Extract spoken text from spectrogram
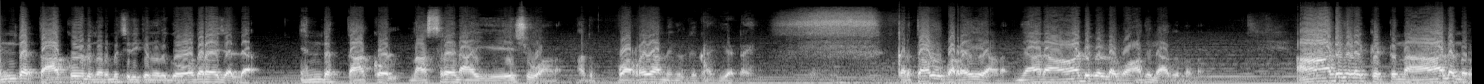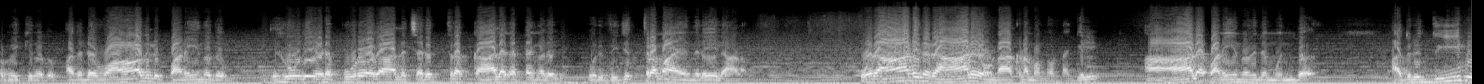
എന്റെ താക്കോൽ നിർമ്മിച്ചിരിക്കുന്നത് ഗോദറേജ് അല്ല എന്റെ താക്കോൽ നസ്രനായ യേശുവാണ്. അത് പറയാൻ നിങ്ങൾക്ക് കഴിയട്ടെ. കർത്താവ് പറയുകയാണ് ഞാൻ ആടുകളുടെ വാതിലാകുന്നത് ആടുകളെ കെട്ടുന്ന ആല നിർമ്മിക്കുന്നതും അതിന്റെ വാതിൽ പണിയുന്നതും യഹൂദയുടെ പൂർവകാല ചരിത്ര കാലഘട്ടങ്ങളിൽ ഒരു വിചിത്രമായ നിലയിലാണ്. ഒരാടിനൊരു ആല ഉണ്ടാക്കണമെന്നുണ്ടെങ്കിൽ ആ ആല പണിയുന്നതിന് മുൻപ് അതൊരു ദ്വീപ്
